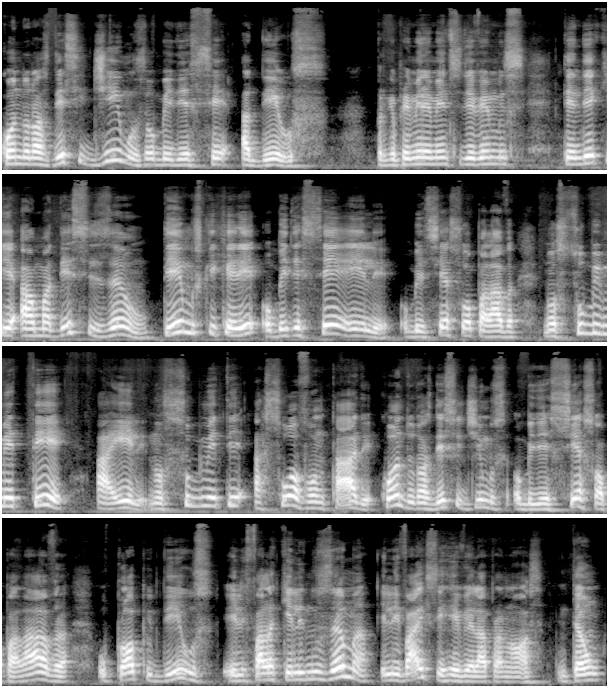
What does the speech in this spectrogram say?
quando nós decidimos obedecer a Deus, porque primeiramente devemos entender que há uma decisão, temos que querer obedecer a Ele, obedecer a Sua palavra, nos submeter a Ele, nos submeter à Sua vontade, quando nós decidimos obedecer a Sua palavra, o próprio Deus, Ele fala que Ele nos ama, Ele vai se revelar para nós. Então,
